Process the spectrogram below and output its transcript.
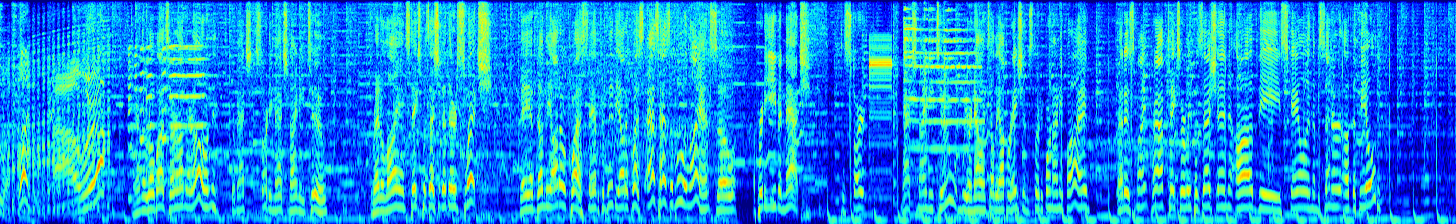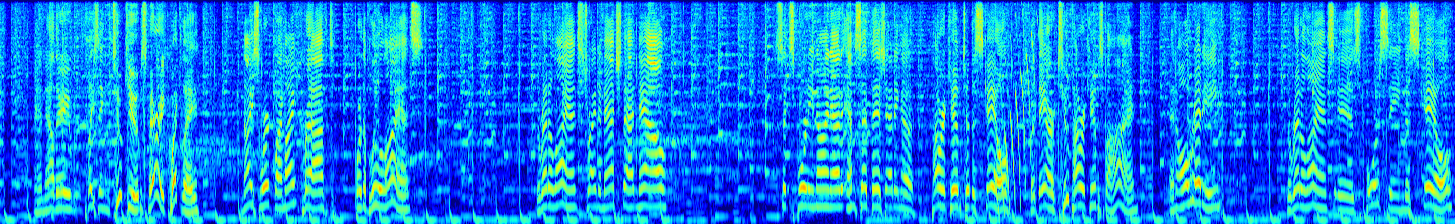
one, power up! And the robots are on their own for match starting match 92. Red Alliance takes possession of their switch. They have done the auto quest. They have completed the auto quest, as has the Blue Alliance. So a pretty even match to start match 92. We are now until the operations 3495. That is Minecraft takes early possession of the scale in the center of the field. And now they're placing two cubes very quickly. Nice work by Minecraft for the Blue Alliance. The Red Alliance trying to match that now. 649 at MSET Fish adding a power cube to the scale, but they are two power cubes behind. And already the Red Alliance is forcing the scale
